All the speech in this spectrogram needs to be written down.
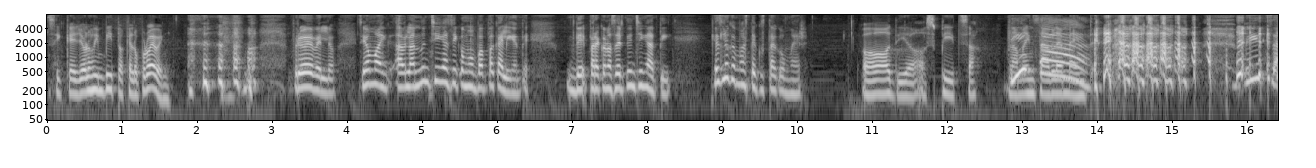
Así que yo los invito a que lo prueben. Pruébenlo. Sí, hablando un ching así como papa caliente, de, para conocerte un ching a ti, ¿qué es lo que más te gusta comer? Oh, Dios, pizza. Lamentablemente. pizza.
